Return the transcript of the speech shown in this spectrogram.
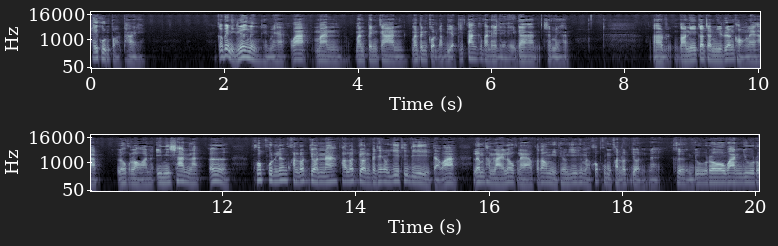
ให้คุณปลอดภัย ก็เป็นอีกเรื่องหนึ่งเห็นไหมฮะว่ามันมันเป็นการมันเป็นกฎระเบียบที่ตั้งขึ้นมาในหลาย ๆ ด้านใช่ไหมครับอตอนนี้ก็จะมีเรื่องของอะไรครับโลกร้อน emission ละเออ ควบคุมเรื่องควันรถยนต์นะเพราะรถยนต์เป็นเทคโนโลยีที่ดี แต่ว่าเริ่มทำลายโลกแล้วก็ต้องมีเทคโนโลยีที่มาควบคุมควันรถยนต์นะเครื่อง Euro one Euro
